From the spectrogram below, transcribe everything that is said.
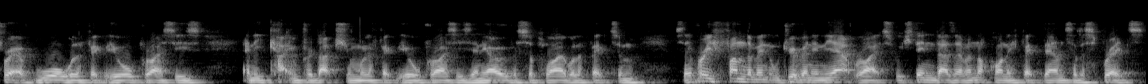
threat of war will affect the oil prices. any cut in production will affect the oil prices, any oversupply will affect them. So they're very fundamental driven in the outrights, which then does have a knock on effect down to the spreads.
